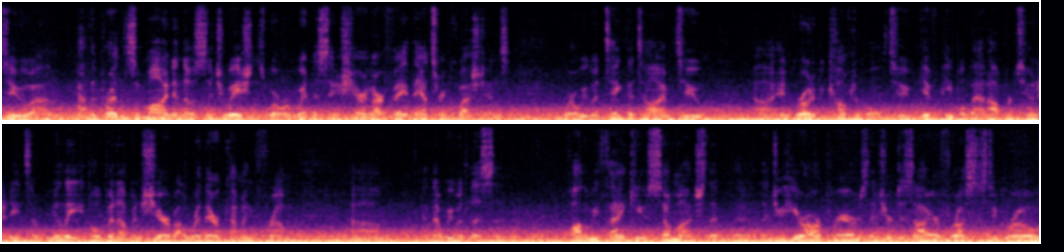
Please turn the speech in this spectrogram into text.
to uh, have the presence of mind in those situations where we're witnessing, sharing our faith, answering questions, where we would take the time to uh, and grow to be comfortable to give people that opportunity to really open up and share about where they're coming from, um, and that we would listen. Father, we thank you so much that uh, that you hear our prayers, that your desire for us is to grow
